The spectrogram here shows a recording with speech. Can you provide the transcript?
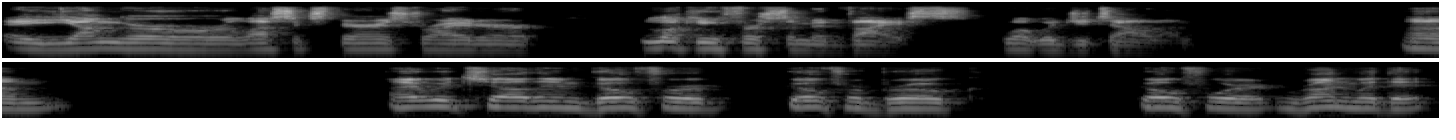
a younger or less experienced writer looking for some advice. What would you tell them? Um, I would tell them go for go for broke, go for it, run with it.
